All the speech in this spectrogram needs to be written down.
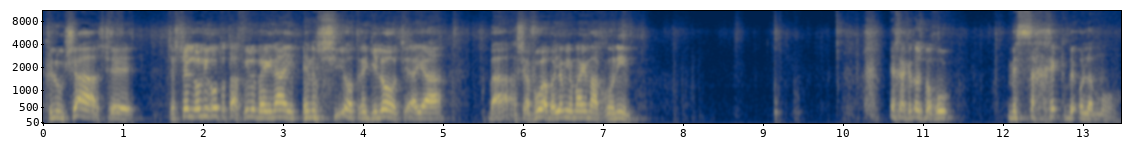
קלושה, שקשה לא לראות אותה אפילו בעיניים אנושיות רגילות, שהיה בשבוע, ביום יומיים האחרונים. איך הקדוש ברוך הוא משחק בעולמו,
